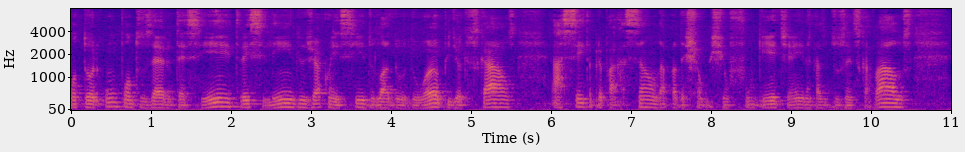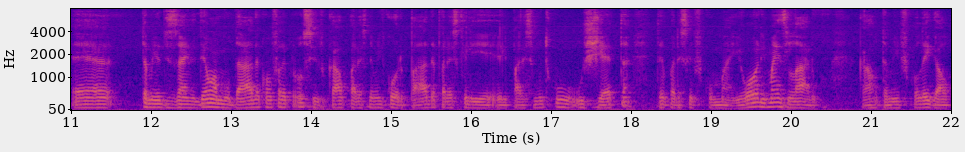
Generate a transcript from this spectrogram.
motor 1.0 TSI, 3 cilindros, já conhecido lá do, do Up, de outros carros, aceita preparação, dá para deixar o bichinho foguete aí na casa de 200 cavalos. É, também o design deu uma mudada, como eu falei para vocês, o carro parece deu uma encorpada, parece que ele, ele parece muito com o Jetta, então parece que ele ficou maior e mais largo. O carro também ficou legal.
